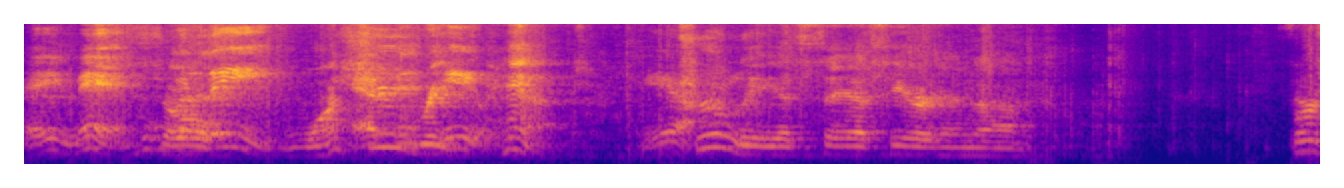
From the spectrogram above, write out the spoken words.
Amen. Who So believe once you repent, Yeah. truly it says here in uh, 1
